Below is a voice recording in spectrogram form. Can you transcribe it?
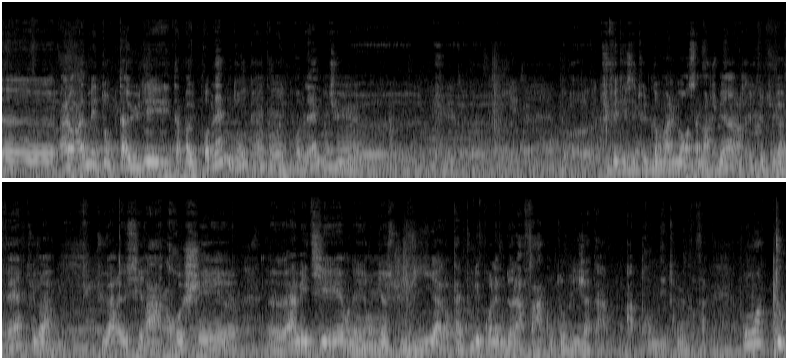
euh, alors, admettons que tu n'as eu des, pas eu de problème, donc, hein, t'as pas eu de problème, tu, euh, tu, euh, tu, fais tes études normalement, ça marche bien. Alors qu'est-ce que tu vas faire? Tu vas, tu vas réussir à accrocher un métier en ayant bien suivi. Alors, tu as tous les problèmes de la fac, on t'oblige à, à apprendre des trucs. Enfin, pour moi, tout,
